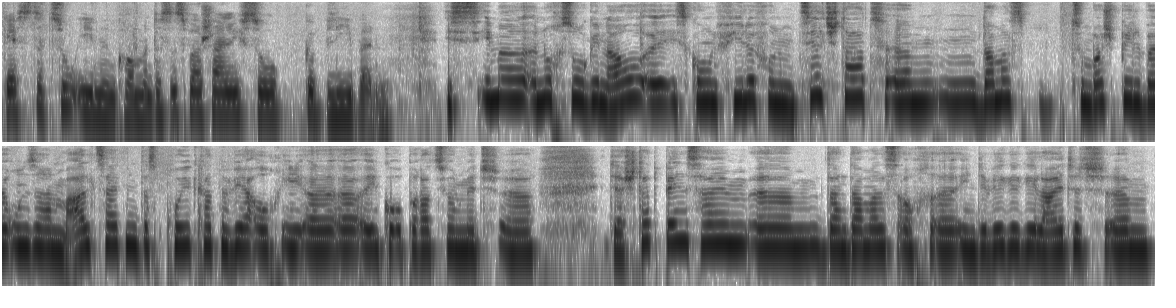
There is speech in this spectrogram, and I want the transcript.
Gäste zu Ihnen kommen. Das ist wahrscheinlich so geblieben. Ist immer noch so genau. Äh, es kommen viele von dem Zeltstadt. Ähm, damals zum Beispiel bei unseren Mahlzeiten, das Projekt hatten wir auch in, äh, in Kooperation mit äh, der Stadt Bensheim ähm, dann damals auch äh, in die Wege geleitet. Ähm,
